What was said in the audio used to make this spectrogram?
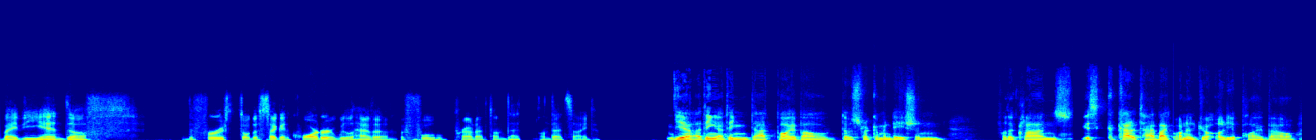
by the end of the first or the second quarter, we'll have a, a full product on that on that side. Yeah, I think I think that point about those recommendation for the clients is kind of tied back on the earlier point about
